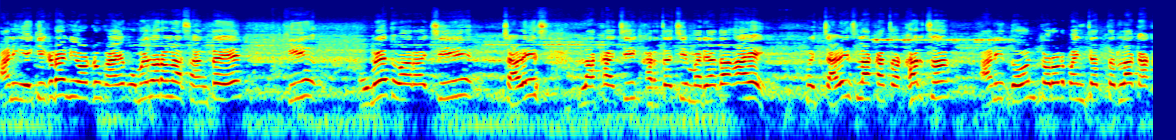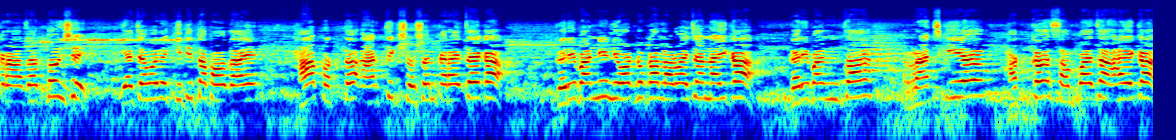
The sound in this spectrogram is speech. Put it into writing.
आणि एकीकडं निवडणूक आयोग उमेदवाराला सांगतंय की उमेदवाराची चाळीस लाखाची खर्चाची मर्यादा आहे. मग चाळीस लाखाचा खर्च आणि दोन करोड पंच्याहत्तर लाख अकरा हजार दोनशे याच्यामध्ये किती तफावत आहे? हा फक्त आर्थिक शोषण करायचं आहे का? गरिबांनी निवडणुका लढवायच्या नाही का? गरिबांचा राजकीय हक्क संपवायचा आहे का?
